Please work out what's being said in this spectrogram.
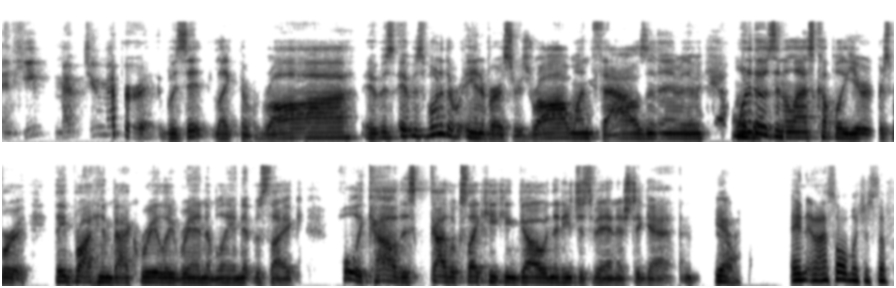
And he, do you remember? Was it like the Raw? It was. It was one of the anniversaries, Raw One Thousand. One of those in the last couple of years where they brought him back really randomly, and it was like, holy cow, this guy looks like he can go, and then he just vanished again. Yeah. And and I saw a bunch of stuff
